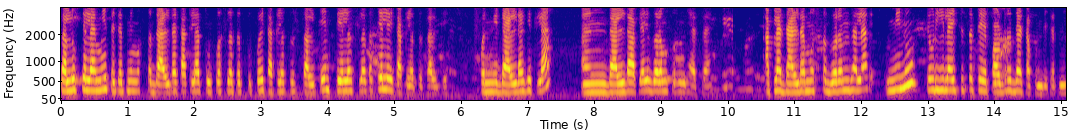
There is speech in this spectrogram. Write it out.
चालू केला मी त्याच्यात मी मस्त डालडा टाकला तूप असला तर तुपही टाकलं तर चालते आणि तेल असलं तर तेलही टाकलं तर चालते. पण मी डालडा घेतला आणि डालडा आपल्याला गरम करून घ्यायचा आहे. आपला डालडा मस्त गरम झाला. मेनू तेवढी इलायचीचं ते पावडर द्या टाकून त्याच्यातनी.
